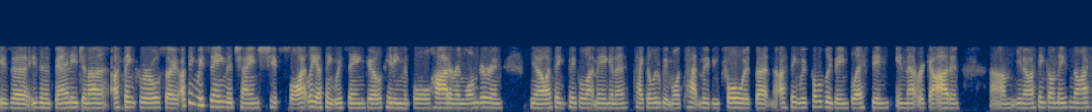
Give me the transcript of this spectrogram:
is a is an advantage and I, I think we're also I think we're seeing the change shift slightly. I think we're seeing girls hitting the ball harder and longer and you know, I think people like me are going to take a little bit more tap moving forward, but I think we've probably been blessed in in that regard and um, you know, I think on these nice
